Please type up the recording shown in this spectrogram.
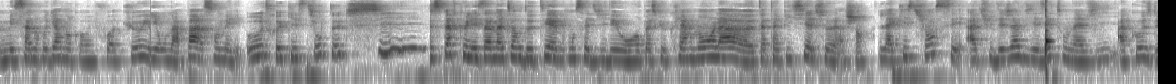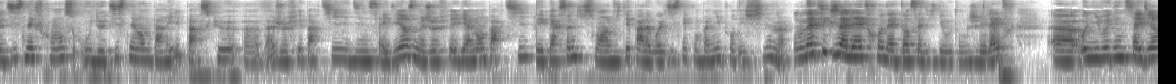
mais ça ne regarde encore une fois qu'eux et on n'a pas à s'en mêler. Autre question touchy J'espère que les amateurs de thé aimeront cette vidéo, hein, parce que clairement là, euh, Tata Pixie elle se lâche. Hein. La question c'est, as-tu déjà biaisé ton avis à de Disney France ou de Disneyland Paris parce que euh, bah, je fais partie d'Inside Ears mais je fais également partie des personnes qui sont invitées par la Walt Disney Company pour des films. On a dit que j'allais être honnête dans cette vidéo donc je vais l'être. Euh, au niveau d'Insider,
